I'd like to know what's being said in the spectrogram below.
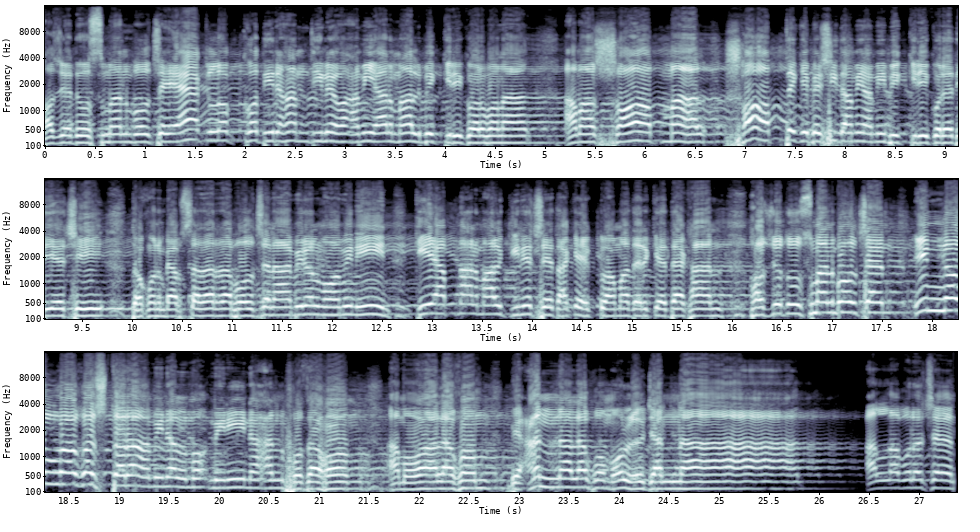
হজরত উসমান বলছে, এক লক্ষ দিরহাম দিলেও আমি আর মাল বিক্রি করব না। আমার সব মাল সব থেকে বেশি দামে আমি বিক্রি করে দিয়েছি। তখন ব্যবসাদাররা বলছেন আমিরুল মমিনিন, কে আপনার মাল কিনেছে তাকে একটু আমাদেরকে দেখান। হজরত উসমান বলছেন আল্লাহ বলেছেন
